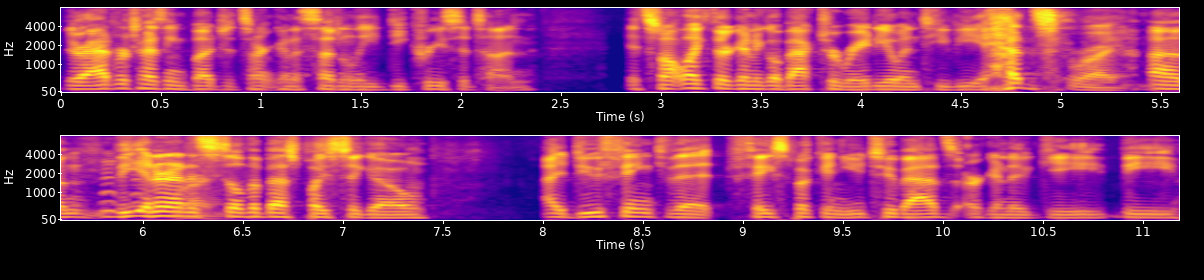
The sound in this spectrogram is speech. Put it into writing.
Their advertising budgets aren't going to suddenly decrease a ton. It's not like they're going to go back to radio and TV ads. Right. Um, the internet is still the best place to go. I do think that Facebook and YouTube ads are going to be, be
